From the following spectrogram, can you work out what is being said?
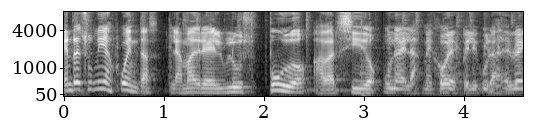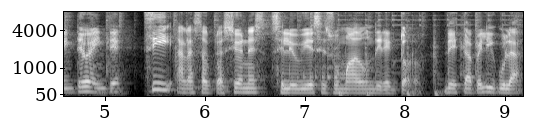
En resumidas cuentas, La Madre del Blues pudo haber sido una de las mejores películas del 2020 si a las actuaciones se le hubiese sumado un director. De esta película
